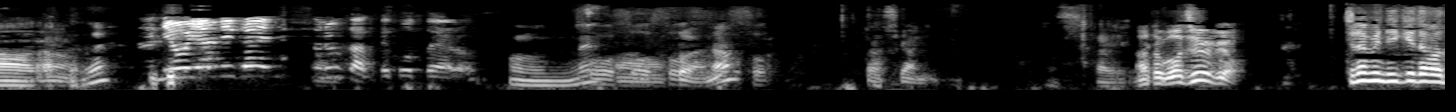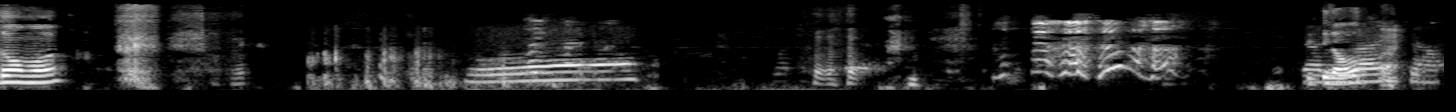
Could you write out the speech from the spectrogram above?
ん。ああ、なるほどね。何をやりがいにするかってことやろ。うんね。そうそうそうやなそう。確かに。確かにあと50秒。ちなみに池田はどう思う？えー。やりがいちゃん。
